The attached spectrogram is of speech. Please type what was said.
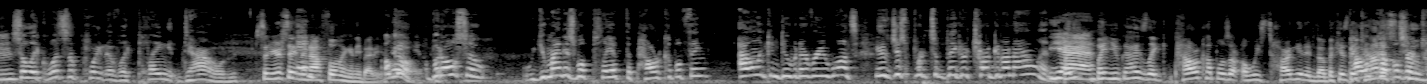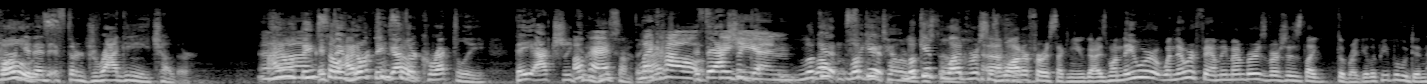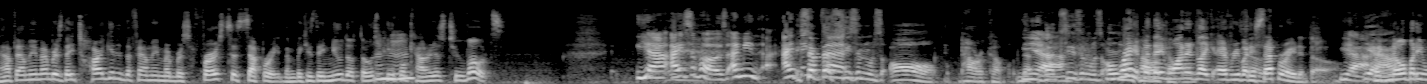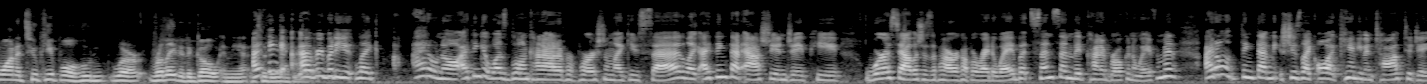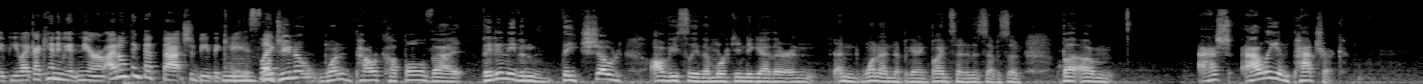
one. So like, what's the point of like playing it down? so you're saying they're not fooling anybody? Okay, No. but also you might as well play up the power couple thing. Alan can do whatever he wants. It just puts a bigger target on Alan. yeah. But, but you guys like power couples are always targeted though because they Power count as couples two are targeted votes. if they're dragging each other. I don't think If so. they I don't think together so. correctly, they actually can Okay. do something. Like I- how if they actually get and- Look well, at look Figgy and at Taylor look at blood versus water for a second, you guys. When they were when they were family members versus like the regular people who didn't have family members, they targeted the family members first to separate them because they knew that those people Mm-hmm. counted as two votes. Yeah, I suppose. I mean, I think Except that, that season was all power couple. That, Yeah. that season was only right, but power they couple. wanted like everybody So- separated though. Yeah. like Yeah. nobody wanted two people who were related to go in the end. I to the think end everybody like I don't know. I think it was blown kind of out of proportion, like you said. Like I think that Ashley and JP were established as a power couple right away, but since then they've kind of broken away from it. I don't think that me- she's like, oh, I can't even talk to JP. Like I can't even get near him. I don't think that that should be the mm. case. Well, Like, do you know one power couple that they didn't even they showed obviously them working together and and one ended up getting blindsided in this episode, but um, Ash, Allie and Patrick,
